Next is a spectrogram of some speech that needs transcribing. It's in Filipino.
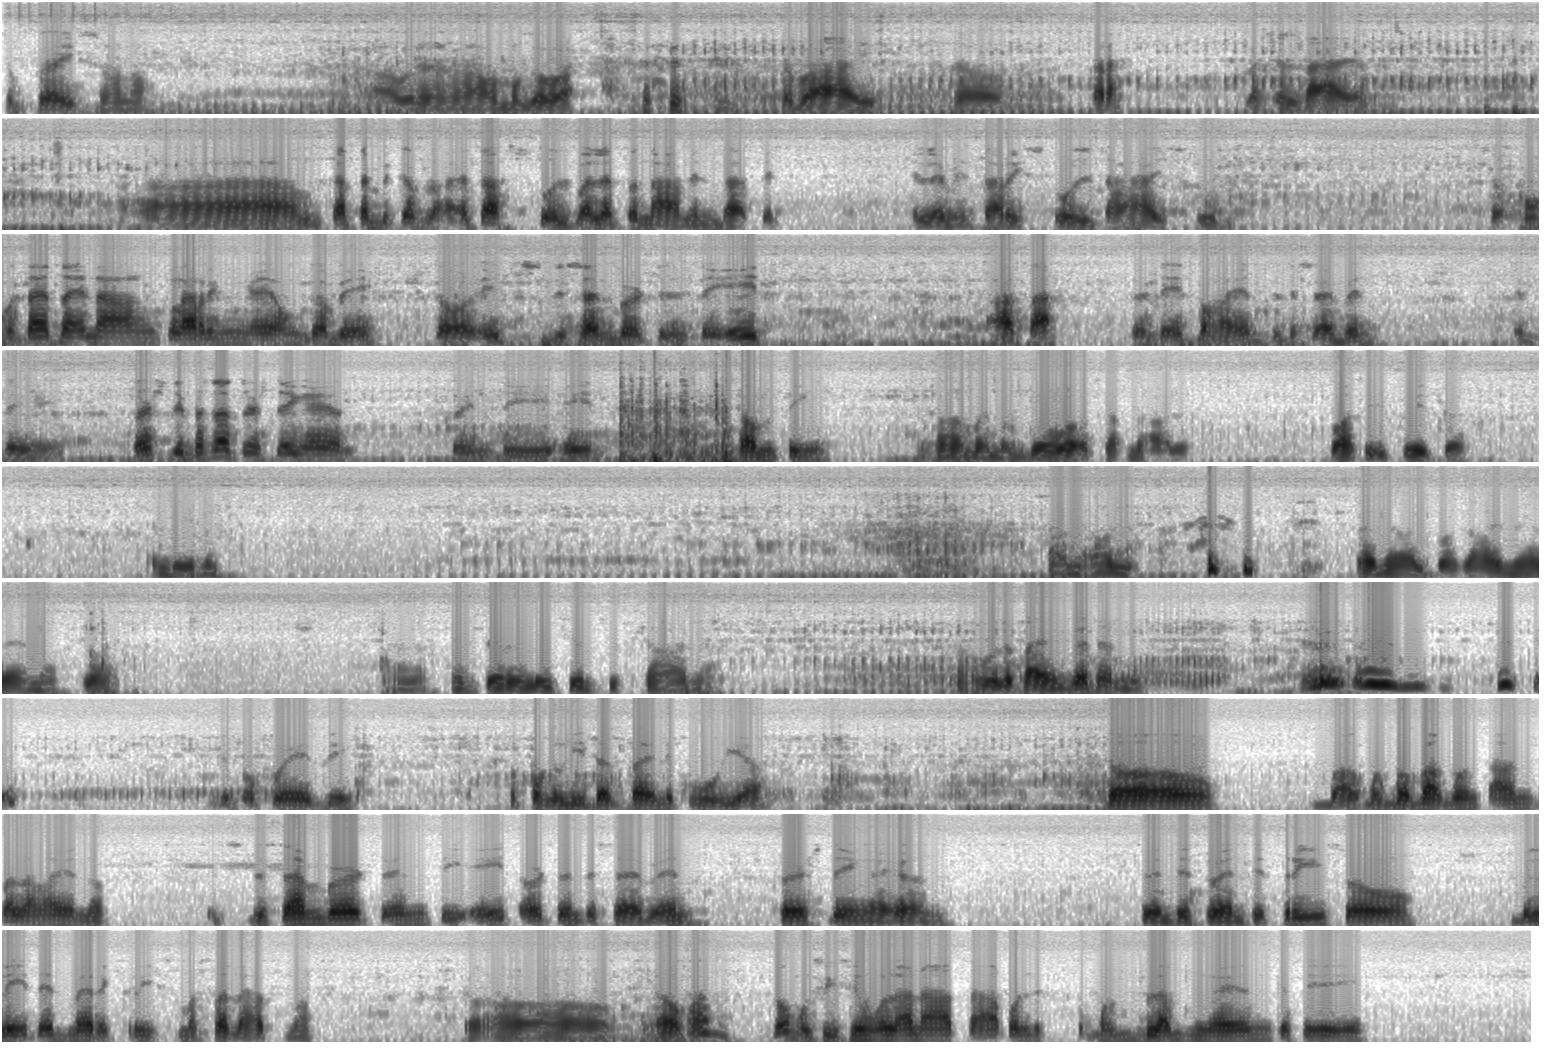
what's up guys? Ano, ah, wala na ako magawa sa bahay. So, tara, lasal tayo. Um, katabi ka pala, ito, school pala to namin dati. Elementary school tsaka high school. So, pupunta tayo ng Clarin ngayong gabi. So, it's December 28 ata. 28 ba ngayon? 27? 28. Thursday, basta Thursday ngayon. 28 something. Ah, may maggawa sa na Kasi ito. Hindi na. Sana all. Sana all pa sa kanya rin. No? So, uh, healthy relationship sa ano. Wala tayong ganun eh. Hindi pa pwede. Kapagalitan tayo ni kuya. So, ba- magbabagong taon pala ngayon. No? It's December 28 or 27. Thursday ngayon. 2023. So, belated Merry Christmas sa lahat, no? So, uh, ko. So, magsisimula na ata ako mag-vlog ngayon kasi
